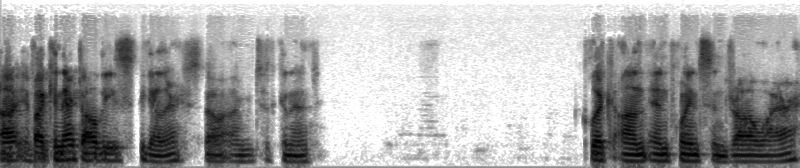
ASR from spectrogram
Uh, if I connect all these together, so I'm just gonna click on endpoints and draw a wire.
